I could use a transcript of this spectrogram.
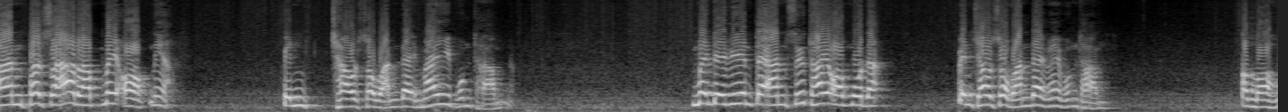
อ่านภาษาอาหรับไม่ออกเนี่ย เป็นชาวสวรรค์ได้ไหมผมถาม ไม่ได้เรียนแต่อ่านซื้อไทยออกหมดอะเป็นชาวสวรรค์ได้ไหมผมถามอัลลอฮฺ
